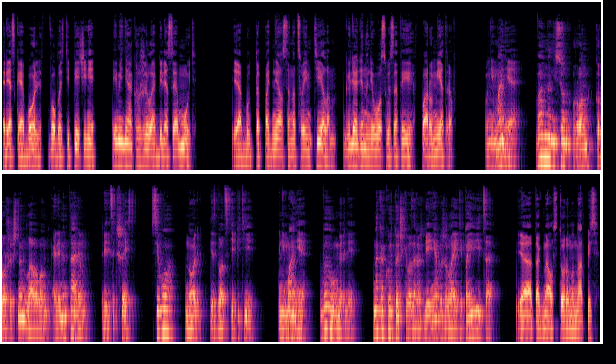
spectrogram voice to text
Резкая боль в области печени, и меня окружила белесая муть. Я будто поднялся над своим телом, глядя на него с высоты в пару метров. Внимание! Вам нанесен урон крошечным лавовым элементалем. 36. Всего 0 из 25. Внимание! Вы умерли. На какой точке возрождения вы желаете появиться? Я отогнал в сторону надпись,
